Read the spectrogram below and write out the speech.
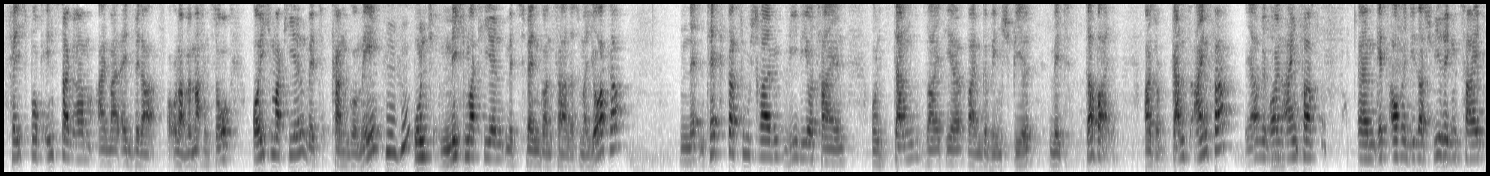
Facebook, Instagram einmal entweder, oder wir machen es so, euch markieren mit Can Gourmet und mich markieren mit Sven González Mallorca einen netten Text dazu schreiben, Video teilen und dann seid ihr beim Gewinnspiel mit dabei. Also ganz einfach. Ja, wir wollen einfach ähm, jetzt auch in dieser schwierigen Zeit,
